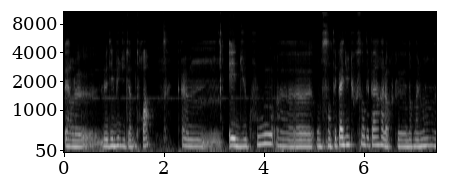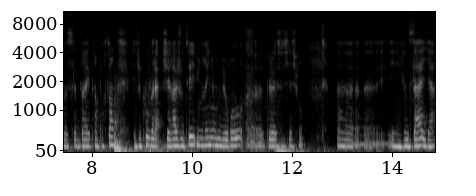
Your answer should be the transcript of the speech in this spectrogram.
vers le, début du tome 3. et du coup, on ne sentait pas du tout son départ, alors que normalement ça devrait être important. Et du coup, voilà, j'ai rajouté une réunion de bureau de l'association euh, et comme ça, il n'y a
